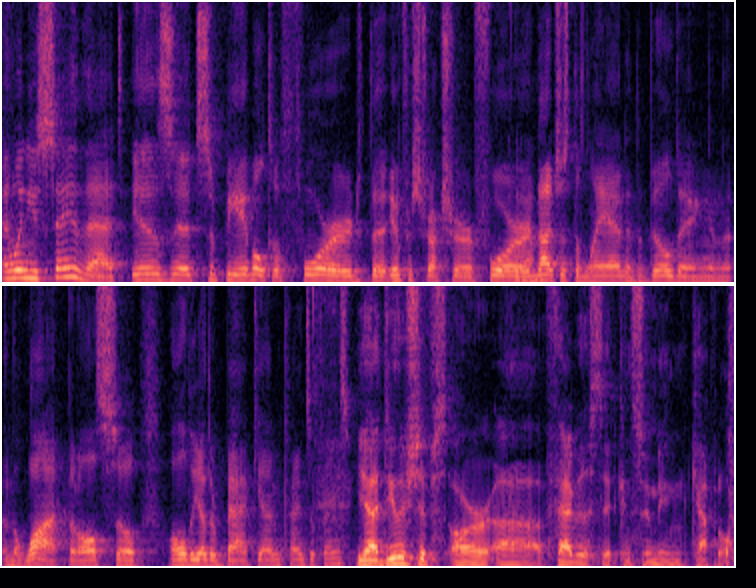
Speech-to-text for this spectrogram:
And when you say that, is it to be able to afford the infrastructure for Yeah. not just the land and the building and the, and the lot, but also all the other back end kinds of things? Yeah, dealerships are uh, fabulous at consuming capital.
